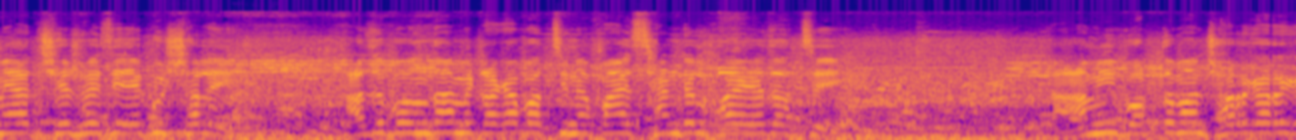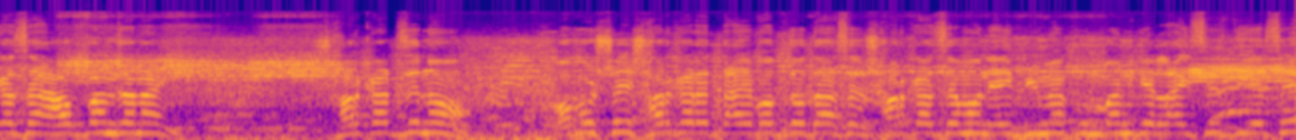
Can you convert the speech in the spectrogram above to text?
মেয়াদ শেষ হয়েছে একুশ সালে। আজও পর্যন্ত আমি টাকা পাচ্ছি না পায়ের স্যান্ডেল ক্ষয় হয়ে যাচ্ছে। আমি বর্তমান সরকারের কাছে আহ্বান জানাই, সরকার যেন অবশ্যই সরকারের দায়বদ্ধতা আছে। সরকার যেমন এই বিমা কোম্পানিকে লাইসেন্স দিয়েছে,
